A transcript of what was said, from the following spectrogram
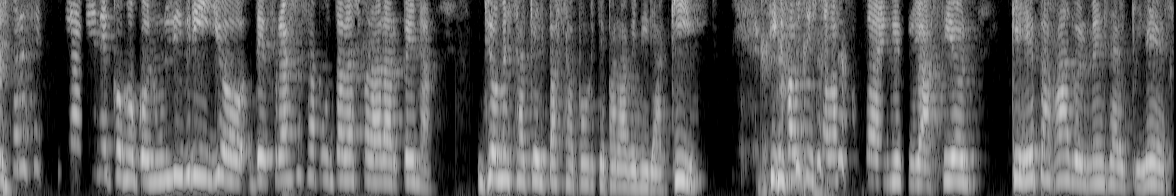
¿Os parece ya viene como con un librillo de frases apuntadas para dar pena? Yo me saqué el pasaporte para venir aquí. Fijaos si estaba en mi relación que he pagado el mes de alquiler.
